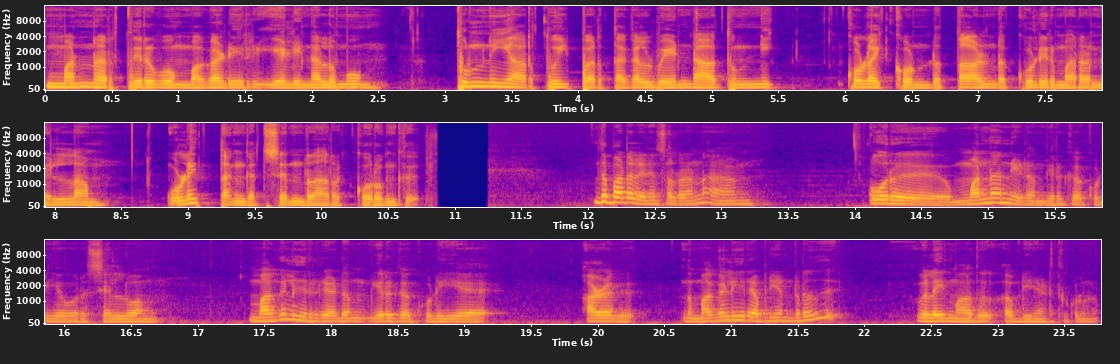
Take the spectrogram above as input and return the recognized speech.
மன்னர் திருவும் மகளிர் எழினலுமும் துண்ணியார் தூய்ப்பர் தகல் வேண்டா துண்ணி குலை கொண்டு தாழ்ந்த குளிர் மரமெல்லாம் உழைத்தங்கச் சென்றார் குறுங்கு. இந்த பாடல் என்ன சொல்கிறேன்னா ஒரு மன்னனிடம் இருக்கக்கூடிய ஒரு செல்வம் மகளிரிடம் இருக்கக்கூடிய அழகு. இந்த மகளிர் அப்படின்றது விலை மாது அப்படின்னு எடுத்துக்கொள்ளுங்க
